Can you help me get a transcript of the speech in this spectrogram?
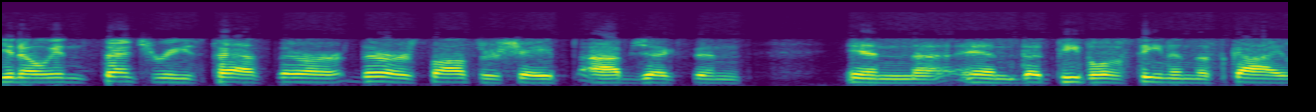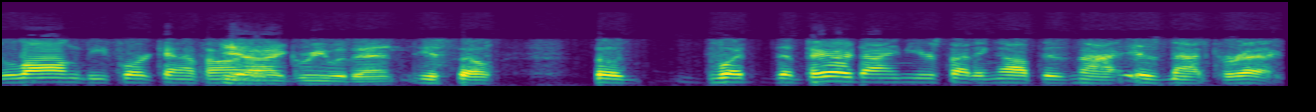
you know, in centuries past, there are there are saucer-shaped objects in in uh, in that people have seen in the sky long before Kenneth Arnold. Yeah, I agree with that. So, so what the paradigm you're setting up is not is not correct.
